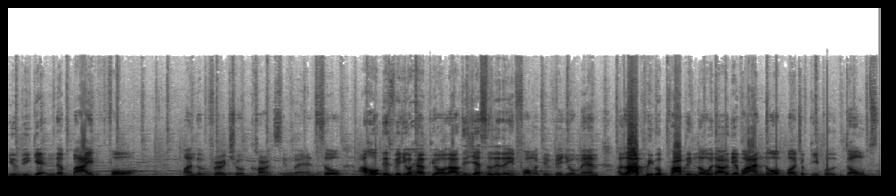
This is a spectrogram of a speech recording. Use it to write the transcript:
you'll be getting the by four on the virtual currency man so i hope this video helped you all out this is just a little informative video man a lot of people probably know it out there but i know a bunch of people don't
